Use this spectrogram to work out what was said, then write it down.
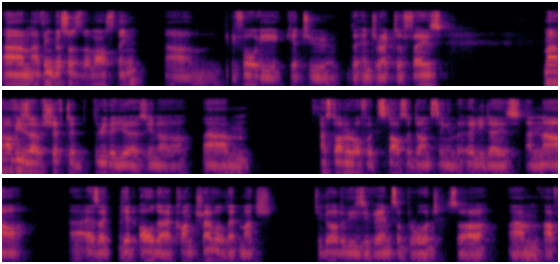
Um, I think this was the last thing um, before we get to the interactive phase. My hobbies have shifted through the years, you know. Um, I started off with salsa dancing in the early days, and now, uh, as I get older, I can't travel that much to go to these events abroad. So, um, I've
